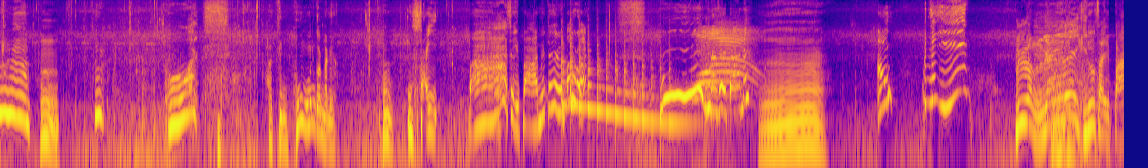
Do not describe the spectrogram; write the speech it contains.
อืมอืมโอ้ยขอกินหุ้งมันก่อนบัดเนี่ยอืมใส่ปลาใส่ปลาไม่ได้เลยบ้างหรออืมคุณใส่ปลาไหมอืมเอ้าเป็นยังอีกเรื่องใหญ่เลยกินใส่ปลา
